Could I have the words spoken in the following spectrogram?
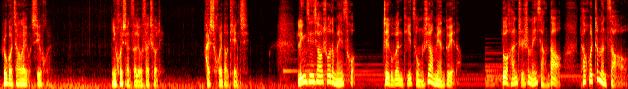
如果将来有机会，你会选择留在这里，还是回到天启？林青霄说的没错，这个问题总是要面对的。洛寒只是没想到他会这么早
